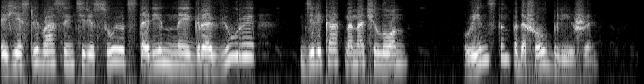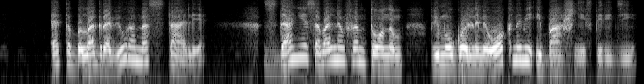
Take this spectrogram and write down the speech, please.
если вас интересуют старинные гравюры...» — деликатно начал он. Уинстон подошел ближе. Это была гравюра на стали. Здание с овальным фронтоном, прямоугольными окнами и башней впереди.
